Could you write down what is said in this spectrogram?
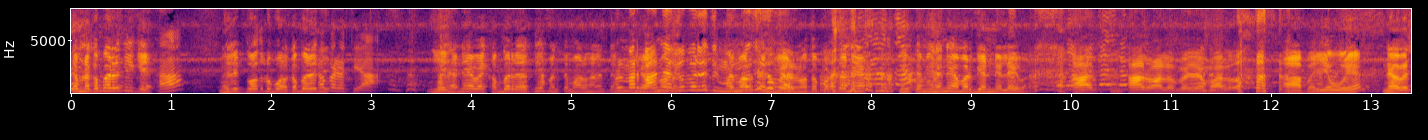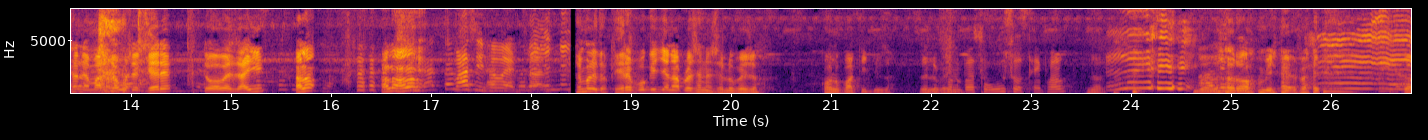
તમને ખબર હતી કે? હા? નજીક તોતલું બોલ ખબર હતી? ખબર હતી હા. એ હને હવે ખબર હતી પણ તમારું હને પણ મારા બાને ખબર હતી મને નથી ખબર. નહોતો પડતો ને. એ તમે હને અમારી બેન ને લાવ્યા. હા હારો હાલો ભાઈ હાલો હા ભાઈ એવું હે? ને હવે છે ને અમારે જવું છે ઘેરે તો હવે જઈએ. હાલો. હાલો હાલો. પાછી હવે ફેમિલી તો ઘેરે પોગી જાય ને આપણે છે ને જલુભાઈ જો ખોલું પાકી ગયું જલો ભાઈ. પાછો ઊંચો થાય ભાવ. જલો રો મિલાય ભાઈ. તો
